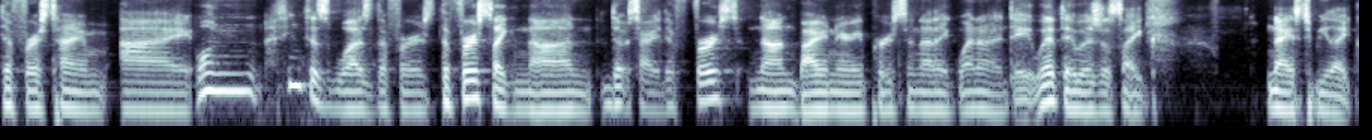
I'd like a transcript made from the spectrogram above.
the first time I, well, I think this was the first, the first like non, the, sorry, the first non binary person I like went on a date with. It was just like nice to be like,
